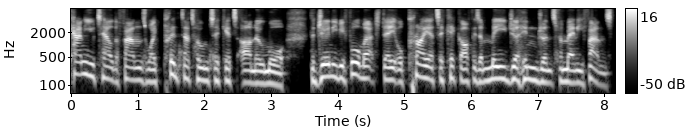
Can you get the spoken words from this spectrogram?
Can you tell the fans why print at home tickets are no more? The journey before match day or prior to kickoff is a major hindrance for many fans,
